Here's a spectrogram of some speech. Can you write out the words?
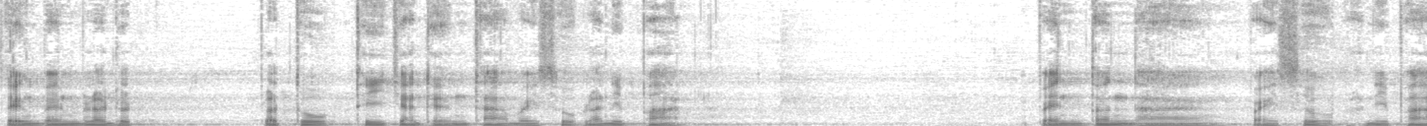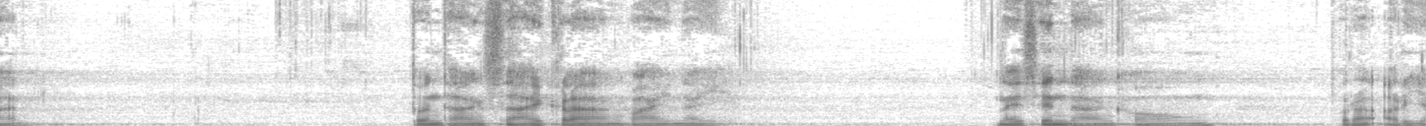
ซึ่งเป็นประดุษประตูที่จะเดินทางไปสู่พระนิพพาน เป็นต้นทางไปสู่พระนิพพาน ต้นทางสายกลางภายใน ในเส้นทางของพระอริย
